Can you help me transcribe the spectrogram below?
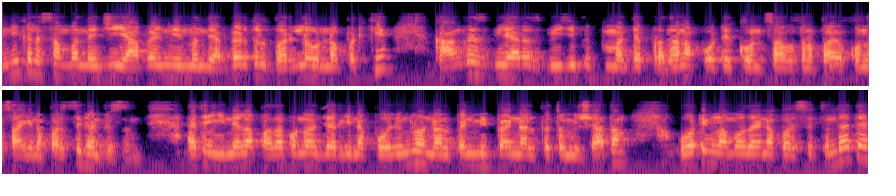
ఎన్నికలకు సంబంధించి యాభై ఎనిమిది మంది అభ్యర్థులు బరిలో ఉన్నప్పటికీ కాంగ్రెస్ బీఆర్ఎస్ బీజేపీ మధ్య ప్రధాన పోటీ కొనసాగుతున్న కొనసాగిన పరిస్థితి కనిపిస్తుంది. అయితే ఈ నెల పదకొండున జరిగిన పోలింగ్లో నలభై ఎనిమిది పాయింట్ నలభై తొమ్మిది శాతం ఓటింగ్ నమోదైన పరిస్థితి ఉంది. అయితే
